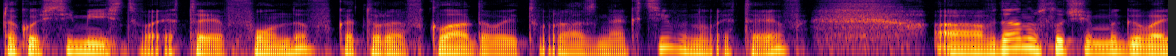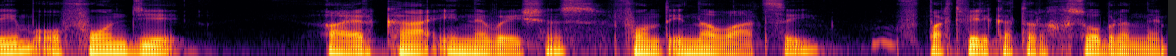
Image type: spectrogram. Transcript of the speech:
такое семейство ETF-фондов, которое вкладывает в разные активы, ну, ETF. А в данном случае мы говорим о фонде АРК Innovations, фонд инноваций, в портфель которых собраны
